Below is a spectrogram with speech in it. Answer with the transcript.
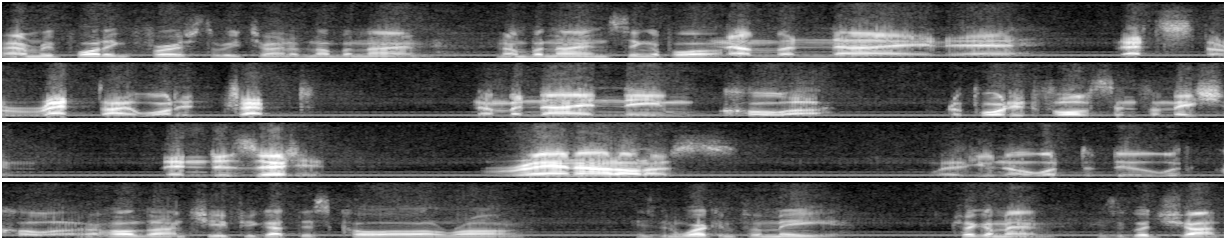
I'm reporting first the return of number nine. Number nine, Singapore. Number nine, eh? That's the rat I wanted trapped. Number nine, named Koa, reported false information, then deserted, ran out on us. Well, you know what to do with Koa. hold on, Chief. You got this Koa all wrong. He's been working for me. Triggerman. He's a good shot.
